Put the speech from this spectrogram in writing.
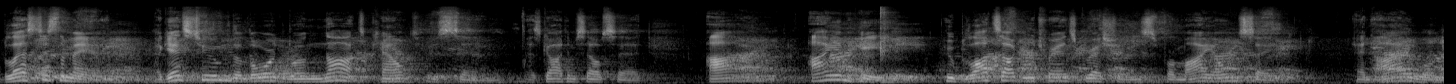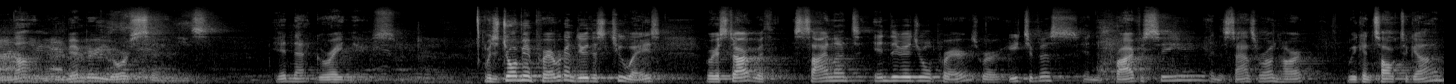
Blessed is the man against whom the Lord will not count his sin. As God himself said, I, I am he who blots out your transgressions for my own sake and I will not remember your sins. Isn't that great news? Would you join me in prayer? We're going to do this two ways. We're going to start with silent individual prayers where each of us, in the privacy and the silence of our own heart, we can talk to God.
